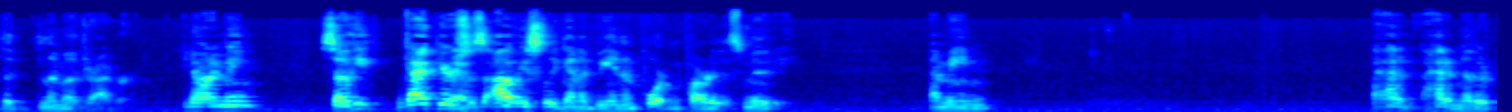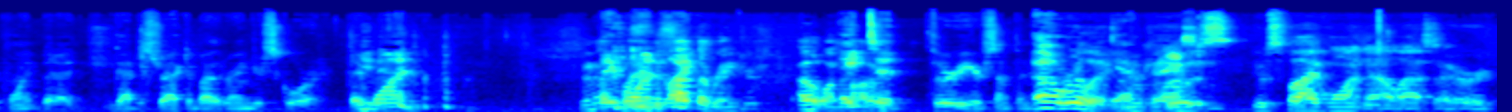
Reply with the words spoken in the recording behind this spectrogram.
the limo driver. You know what I mean? So he Guy Pearce Yeah. is obviously going to be an important part of this movie. I mean, I had I had another point, but I got distracted by the Rangers score. They won not won, it's like, not the Rangers. Oh, on the eight bottom. to three or something. Oh, really? Yeah. Okay. It was it was five one now. Last I heard.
